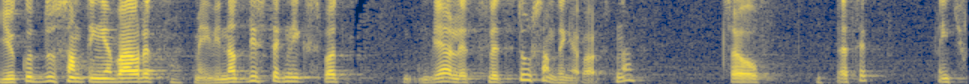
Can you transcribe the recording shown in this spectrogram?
you could do something about it. Maybe not these techniques, but yeah, let's, let's do something about it. No? So that's it. Thank you.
